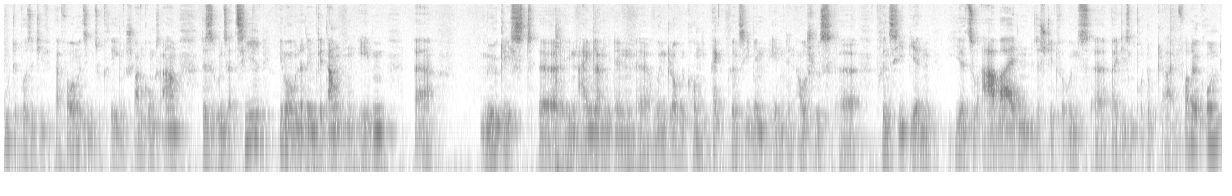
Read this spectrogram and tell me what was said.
gute positive Performance hinzukriegen, schwankungsarm. Das ist unser Ziel, immer unter dem Gedanken eben äh, möglichst in Einklang mit den UN Global Compact Prinzipien, eben den Ausschluss Prinzipien hier zu arbeiten. Das steht für uns äh, bei diesem Produkt klar im Vordergrund.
